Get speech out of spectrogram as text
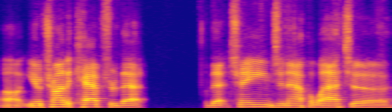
uh, you know, trying to capture that, that change in Appalachia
